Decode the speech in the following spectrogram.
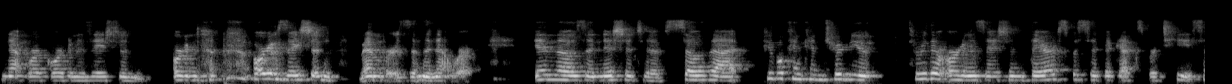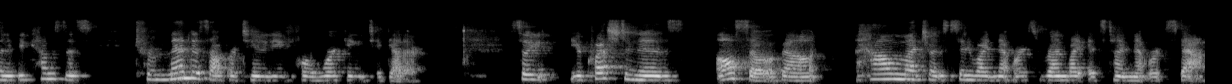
network organization organ organization members in the network in those initiatives so that people can contribute through their organization their specific expertise and it becomes this tremendous opportunity for working together. So your question is also about how much are the citywide networks run by It's Time Network staff?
